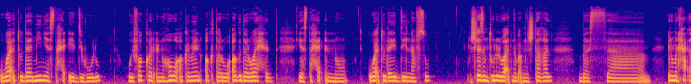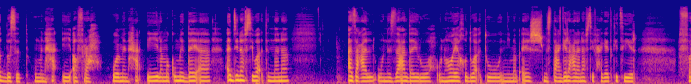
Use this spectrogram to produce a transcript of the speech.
وقته ده مين يستحق يديهوله. ويفكر إنه هو كمان أكتر وأقدر واحد يستحق إنه وقته ده يديه لنفسه. مش لازم طول الوقت نبقى بنشتغل بس آه، إنه من حقي أتبسط ومن حقي أفرح ومن حقي لما أكون متضايقة أدي نفسي وقت إن أنا أزعل وإن الزعل ده يروح وإن هو ياخد وقته وإني ما بقاش مستعجلة على نفسي في حاجات كتير. ف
